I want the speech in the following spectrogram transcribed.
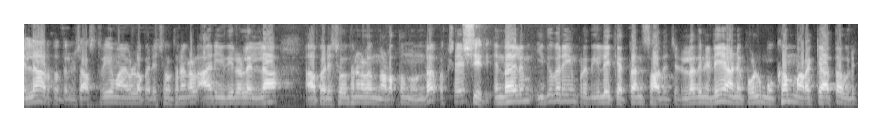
എല്ലാ അർത്ഥത്തിലും ശാസ്ത്രീയമായുള്ള പരിശോധനകൾ ആ രീതിയിലുള്ള എല്ലാ പരിശോധനകളും നടത്തുന്നുണ്ട്. പക്ഷേ എന്തായാലും ഇതുവരെയും പ്രതിയിലേക്ക് എത്താൻ സാധിച്ചിട്ടില്ല. അതിനിടെയാണ് ഇപ്പോൾ മുഖം മറയ്ക്കാത്ത ഒരു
